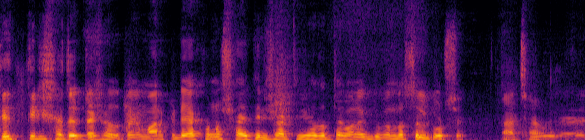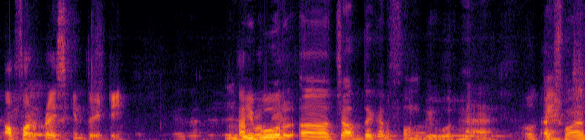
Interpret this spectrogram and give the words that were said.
তেত্রিশ হাজার তেত্রিশ টাকা হাজার টাকা। মার্কেটে এখনও সাঁত্রিশ আটত্রিশ হাজার টাকা অনেক দোকানদার সেল করছে। আচ্ছা। অফার প্রাইস কিন্তু এটাই। ভিভোর চাঁদ দেখার ফোন ভিভোর হ্যাঁ. এক সময়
